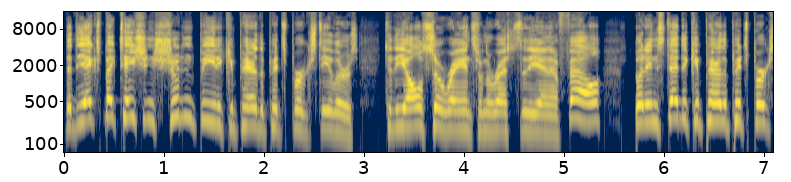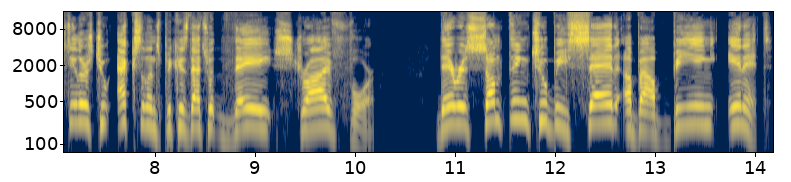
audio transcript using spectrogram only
that the expectation shouldn't be to compare the Pittsburgh Steelers to the also rans from the rest of the NFL, but instead to compare the Pittsburgh Steelers to excellence because that's what they strive for. There is something to be said about being in it.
